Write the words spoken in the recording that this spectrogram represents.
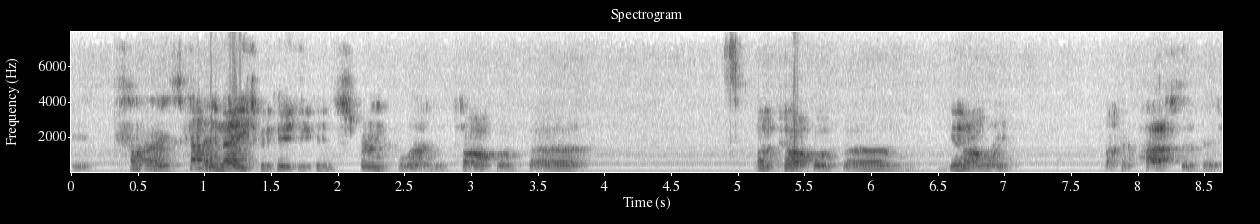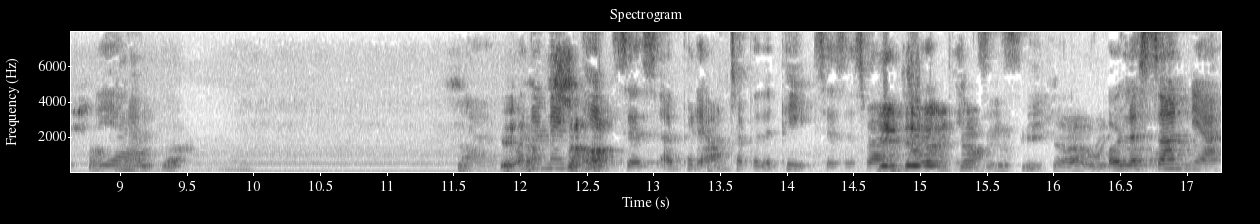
it kind of it's kind of nice because you can sprinkle it on top of. Uh, on top of um, you know like like a pasta dish, something Yeah. like that. So, Yeah. When I make so- pizzas, I put it on top of the pizzas as well. You do it on top of the pizza. Like Or that. lasagna.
